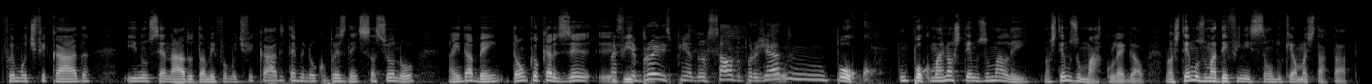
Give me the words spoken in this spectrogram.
foi modificada e no Senado também foi modificado e terminou que o presidente sancionou, ainda bem. Então o que eu quero dizer, Mas Victor, quebrou a espinha dorsal do projeto? Um pouco, um pouco, mas nós temos uma lei, nós temos um marco legal, nós temos uma definição do que é uma startup.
